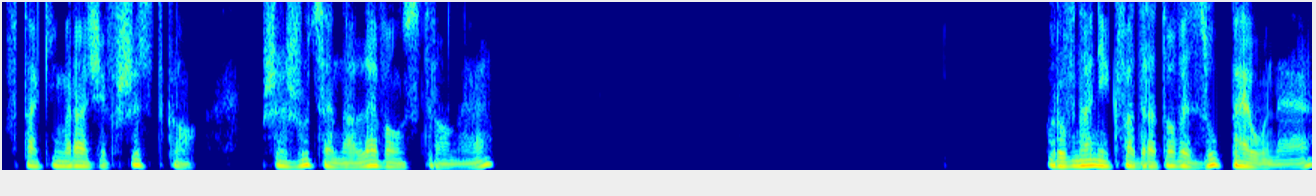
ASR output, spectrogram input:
W takim razie wszystko przerzucę na lewą stronę. Równanie kwadratowe zupełne.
